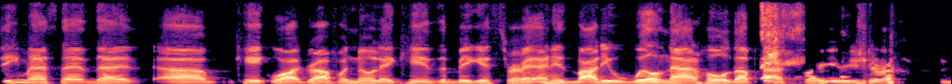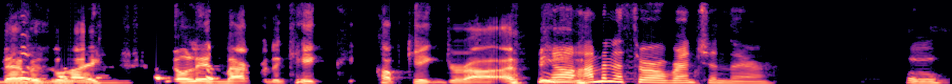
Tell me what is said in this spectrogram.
D-Man said that um, Cake Wadrafa for no like he's the biggest threat, and his body will not hold up as per usual. Deb is like, no, let's back for the cake cupcake draw. I mean, No, I'm gonna throw a wrench in there. Who?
